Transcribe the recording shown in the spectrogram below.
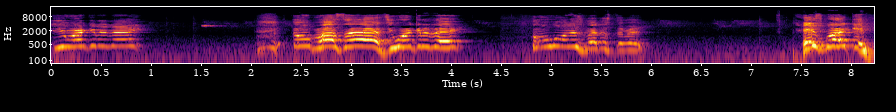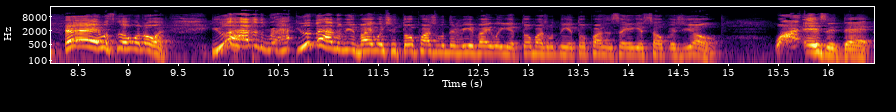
you working today? Thought process, you working today? Hold on, it's registering. It's working. Hey, what's going on? You have to you have to have to reevaluate your thought process within reevaluate your thought process within your thought process and saying yourself as yo. Why is it that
